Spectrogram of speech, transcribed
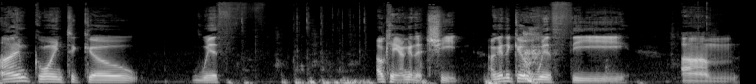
I'm going to go with Okay, I'm going to cheat. I'm going to go with the um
